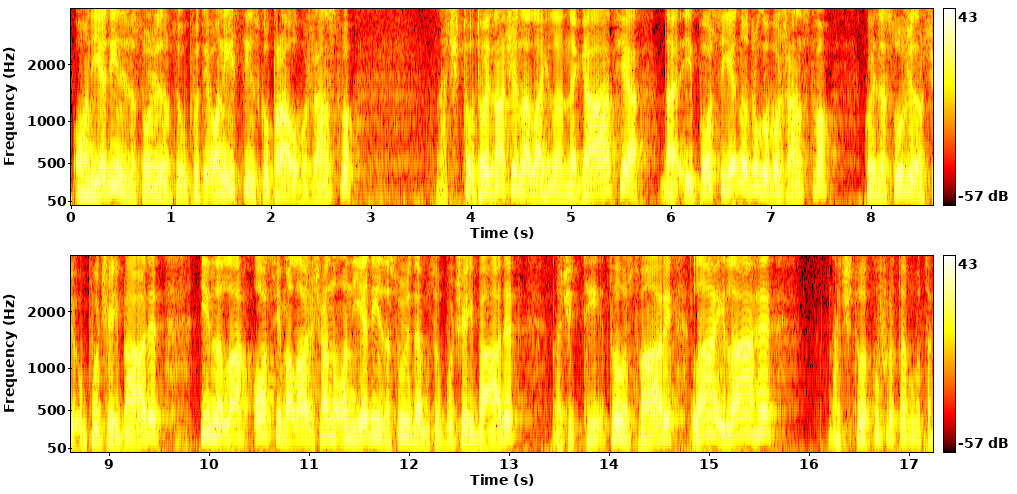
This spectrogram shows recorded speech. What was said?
on jedini zaslužuje da se uputi, on je istinsko pravo božanstvo, znači, to, to je znači la lahila, negacija, da i postoji jedno drugo božanstvo, koje zaslužuje da mu se upućuje ibadet, ili Allah, osim Allah Đelešanuhu, on jedini zaslužuje da mu se upućuje ibadet, znači, ti, to u stvari, la ilahe, znači, to je kufru taguta.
